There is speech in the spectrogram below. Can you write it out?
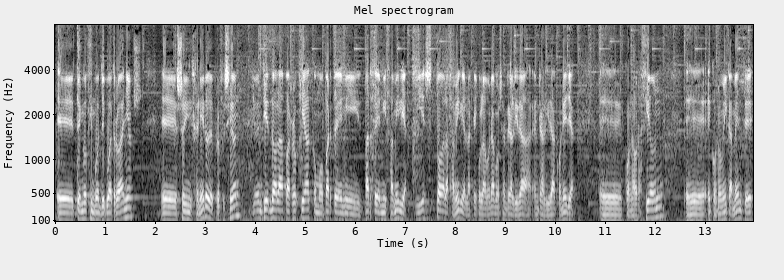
eh, tengo 54 años, eh, soy ingeniero de profesión. Yo entiendo a la parroquia como parte de mi, parte de mi familia y es toda la familia la que colaboramos en realidad, en realidad con ella, eh, con la oración, económicamente.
